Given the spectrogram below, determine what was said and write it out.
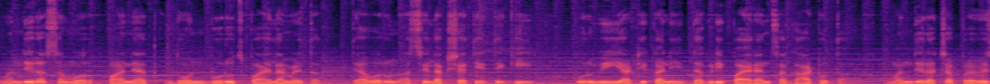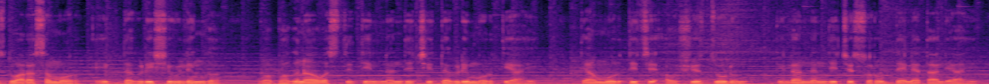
मंदिरासमोर पाण्यात दोन बुरुज पाहायला मिळतात. त्यावरून असे लक्षात येते की पूर्वी या ठिकाणी दगडी पायऱ्यांचा घाट होता. मंदिराच्या प्रवेशद्वारासमोर एक दगडी शिवलिंग व भग्न अवस्थेतील नंदीची दगडी मूर्ती आहे. त्या मूर्तीचे अवशेष जोडून तिला नंदीचे स्वरूप देण्यात आले आहे.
